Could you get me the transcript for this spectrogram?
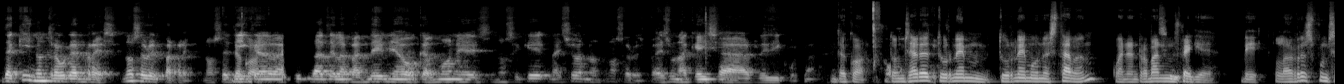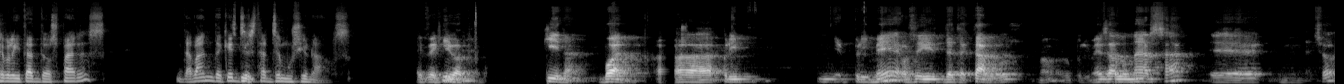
D'aquí no en traurem res, no serveix per res. No sé dir que la culpa té la pandèmia o que el món és no sé què, això no, no serveix, és una queixa ridícula. D'acord, doncs ara tornem, tornem on estàvem, quan en Roman sí. ens deia Bé, la responsabilitat dels pares davant d'aquests sí. estats emocionals. Efectivament. Quina? Quina? bueno, uh, prim, primer, o sigui, detectar-los. No? El primer és adonar-se eh, això,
